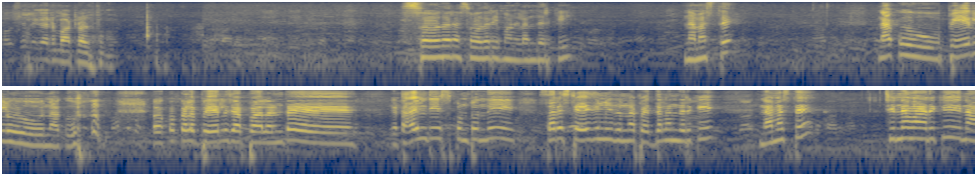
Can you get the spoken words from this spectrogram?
కౌశల్య గారిని మాట్లాడుతూ సోదర సోదరి మనులందరికీ నమస్తే. నాకు పేర్లు నాకు ఒక్కొక్కళ్ళ పేర్లు చెప్పాలంటే టైం తీసుకుంటుంది. సరే స్టేజ్ మీద ఉన్న పెద్దలందరికీ నమస్తే. చిన్నవారికి నా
